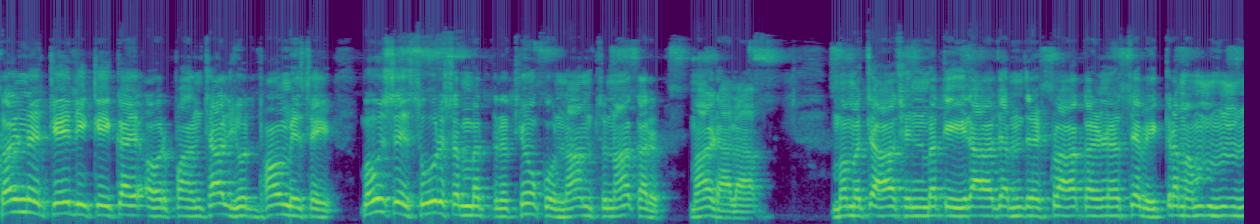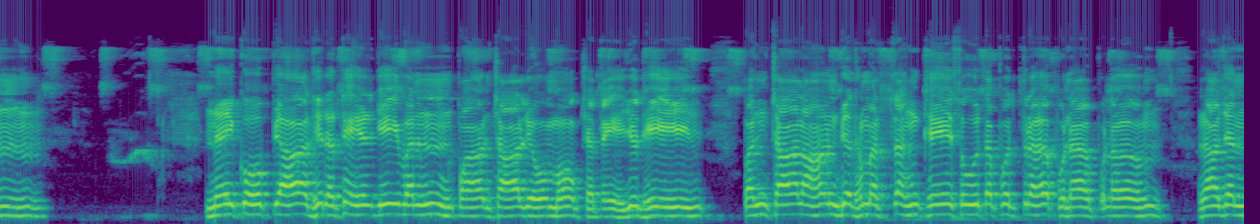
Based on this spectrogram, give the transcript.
कर्ण चेदी के कय और पांचाल योद्धाओं में से बहुत से सूर सम्मत रथियों को नाम सुनाकर मार डाला। मम चाशिन्मती राजम दृष्टवा कर्ण से विक्रम नैकोप्याधिरथेर्जीवन पांचाल्यो मोक्षते युधि। पंचालान व्यधमत्संख्ये सूतपुत्र पुनः पुनः। राजन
